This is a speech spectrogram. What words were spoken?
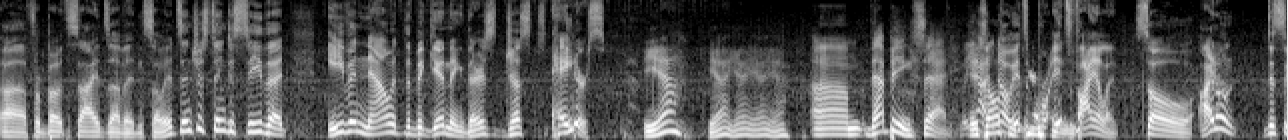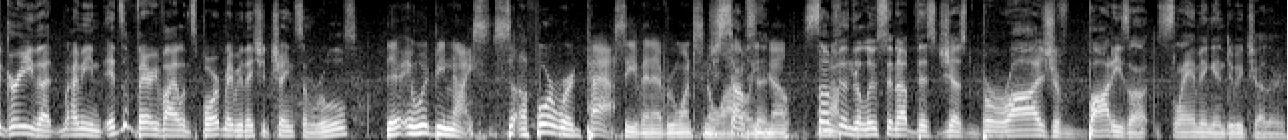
uh, for both sides of it. And so it's interesting to see that even now at the beginning, there's just haters. Yeah, yeah, yeah, yeah, yeah. Um, that being said, But it's yeah, also no, it's br- it's violent. So I don't disagree that. I mean, it's a very violent sport. Maybe they should change some rules. There, it would be nice. So a forward pass, even every once in a Just while. something, You know, something to loosen up this just barrage of bodies on, slamming into each other.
